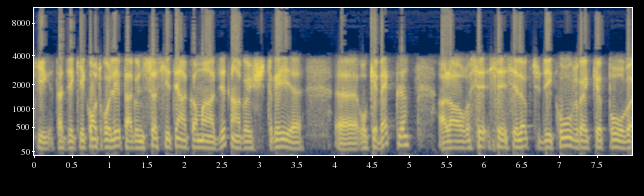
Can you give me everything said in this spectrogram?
qui est, c'est-à-dire qui est contrôlé par une société en commandite enregistrée euh, au Québec. Là. Alors, c'est, c'est, là que tu découvres que pour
